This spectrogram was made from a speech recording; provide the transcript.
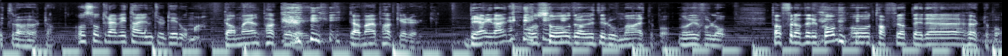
etter å ha hørt han. Og så tror jeg vi tar en tur til Roma. Da må jeg pakke røyk. Da må jeg pakke røyk. Det er greit. Og så drar vi til Roma etterpå, når vi får lov. Takk for at dere kom, og takk for at dere hørte på.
